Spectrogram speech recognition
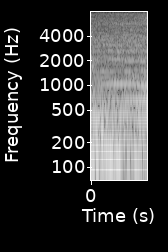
Thank you.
